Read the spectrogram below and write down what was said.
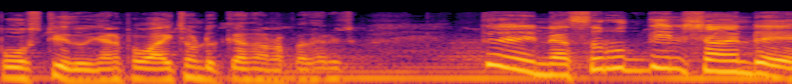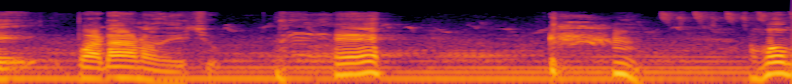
പോസ്റ്റ് ചെയ്തു. ഞാനിപ്പോൾ വായിച്ചുകൊണ്ടിരിക്കുക എന്ന് പറഞ്ഞപ്പോൾ അതായത് ഇത് നസറുദ്ദീൻ ഷാന്റെ പടാണോ? ചോദിച്ചു. അപ്പം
